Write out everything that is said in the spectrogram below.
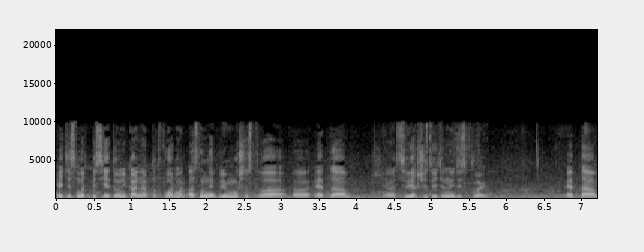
Эти смарт-PC это уникальная платформа. Основные преимущества э, это э, сверхчувствительный дисплей. Это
